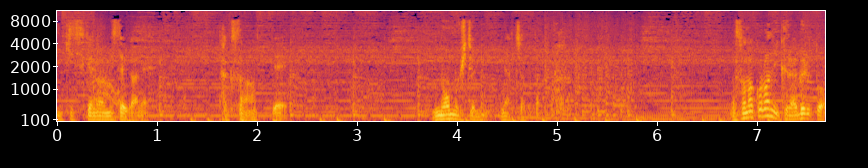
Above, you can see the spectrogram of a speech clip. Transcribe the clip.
行きつけの店がね、たくさんあって、飲む人になっちゃった。その頃に比べると、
